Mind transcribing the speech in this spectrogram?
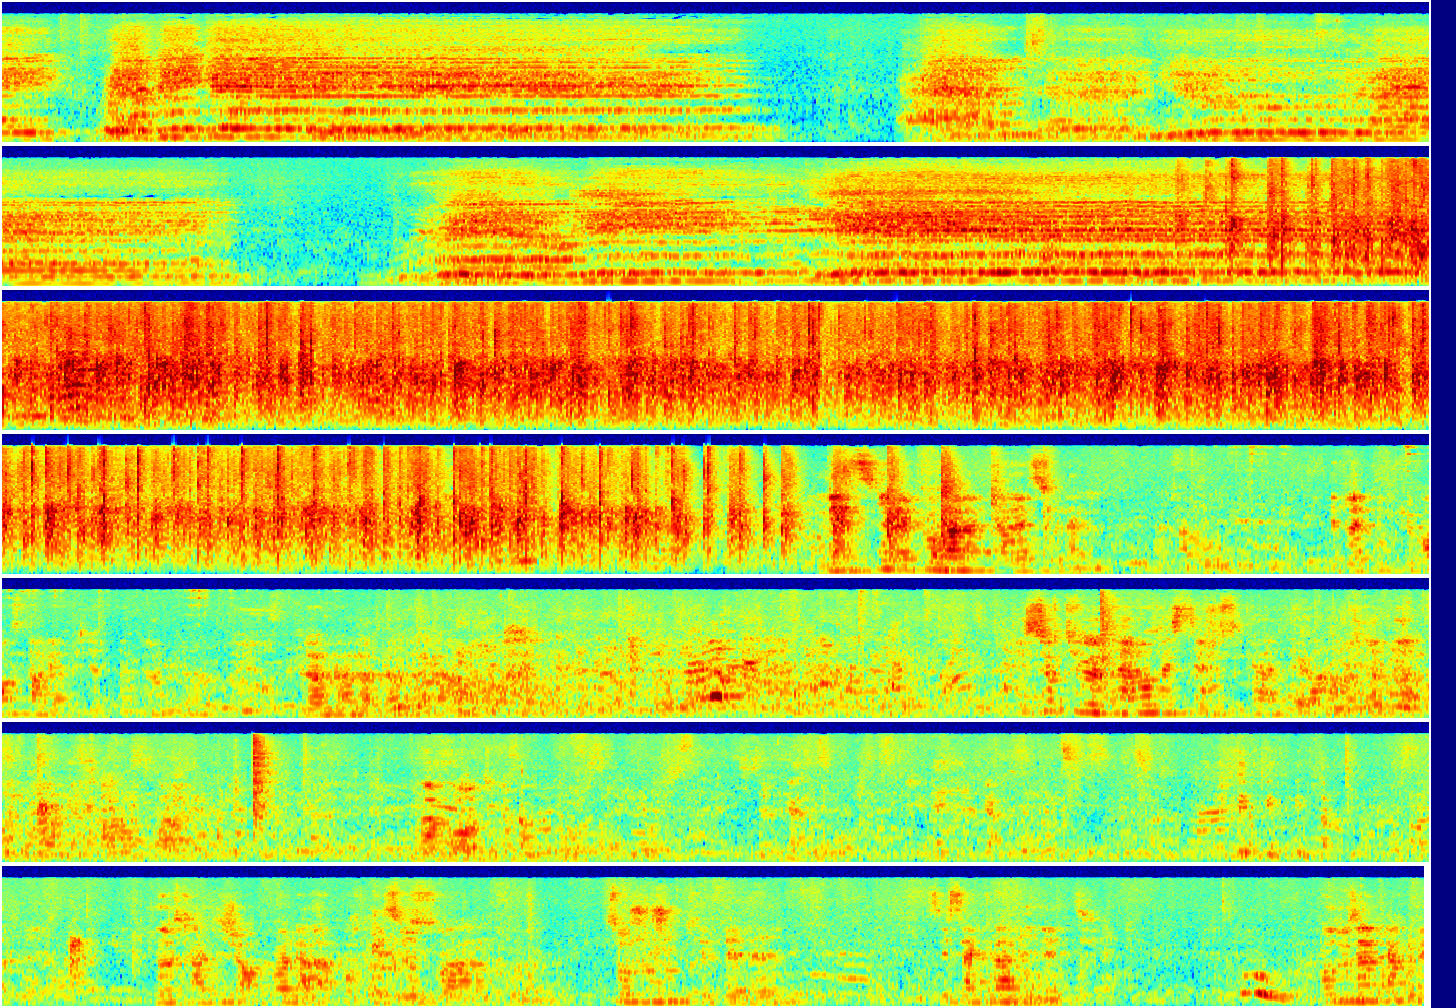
concurrence dans l'air, Là, là, là, là, là, là. T'es sûr que tu veux vraiment rester jusqu'à la fin? Bravo en tout cas. Notre ami Jean-Paul a apporté ce soir euh, son joujou préféré, c'est sa clarinette. Pour nous interpréter.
